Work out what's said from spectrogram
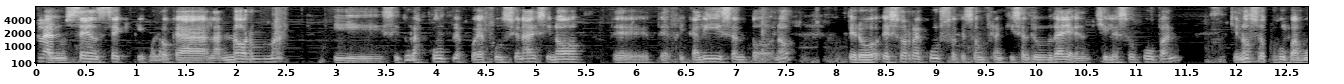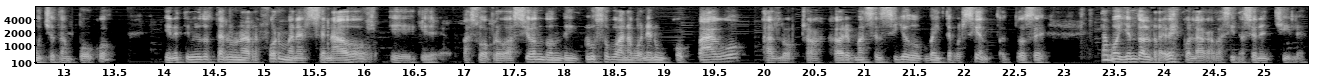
hay un sense que coloca las normas y si tú las cumples puede funcionar y si no, te, fiscalizan todo, ¿no? Pero esos recursos que son franquicias tributarias que en Chile se ocupan, que no se ocupa mucho tampoco, en este minuto están en una reforma en el Senado eh, que, a su aprobación, donde incluso van a poner un copago a los trabajadores más sencillos de un 20%. Entonces, estamos yendo al revés con la capacitación en Chile.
